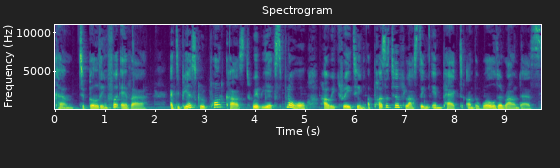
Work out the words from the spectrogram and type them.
Welcome to Building Forever, a Beers Group podcast where we explore how we're creating a positive, lasting impact on the world around us,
